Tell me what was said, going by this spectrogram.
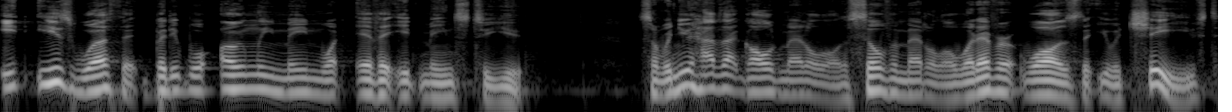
it is worth it, but it will only mean whatever it means to you. So when you have that gold medal or the silver medal or whatever it was that you achieved,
